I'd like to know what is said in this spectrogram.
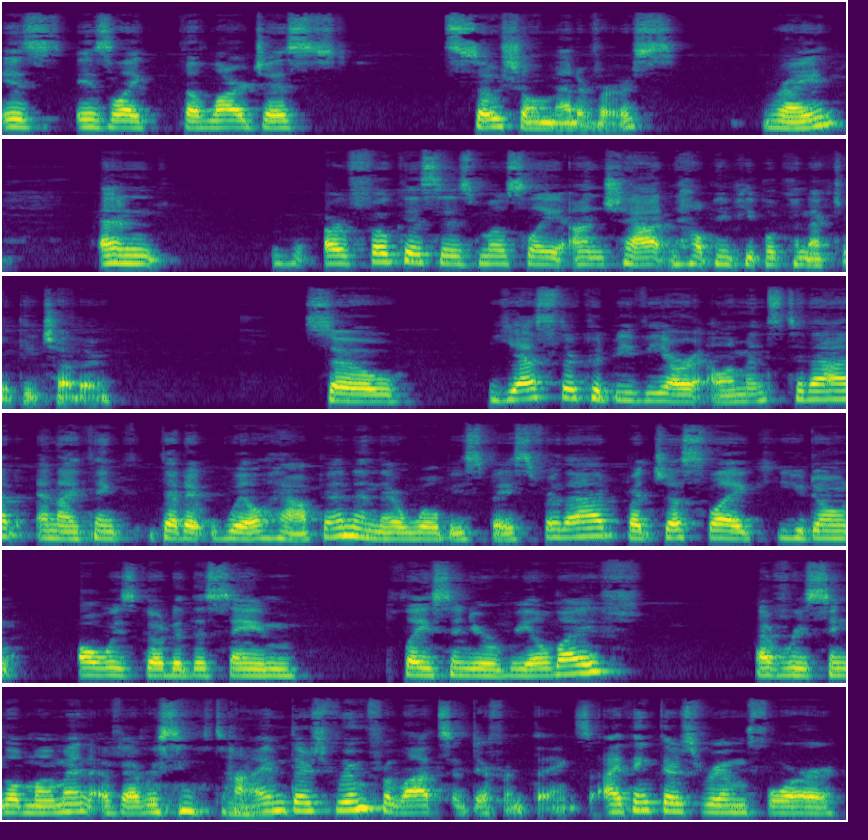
is is like the largest social metaverse, right? And our focus is mostly on chat and helping people connect with each other. So yes, there could be VR elements to that. And I think that it will happen and there will be space for that. But just like you don't always go to the same place in your real life every single moment of every single mm-hmm. time, mm-hmm. there's room for lots of different things. I think there's room for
